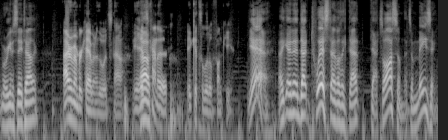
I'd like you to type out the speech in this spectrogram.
What were going to say, Tyler? I remember Cabin in the Woods now. Yeah, it's Oh. kind of it gets a little funky. Yeah, and and that twist, I was like, that that's awesome. That's amazing.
